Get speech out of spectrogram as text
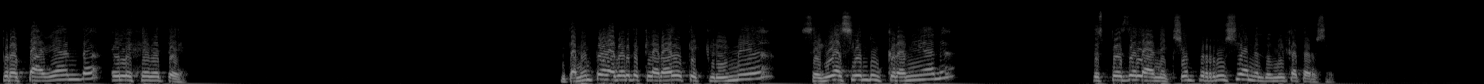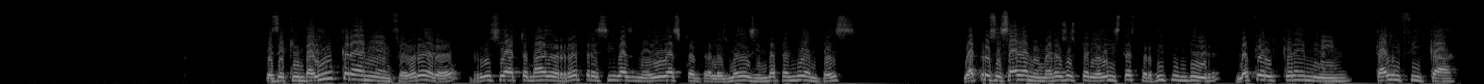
propaganda LGBT. Y también por haber declarado que Crimea seguía siendo ucraniana después de la anexión por Rusia en el 2014. Desde que invadió Ucrania en febrero, Rusia ha tomado represivas medidas contra los medios independientes y ha procesado a numerosos periodistas por difundir lo que el Kremlin califica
